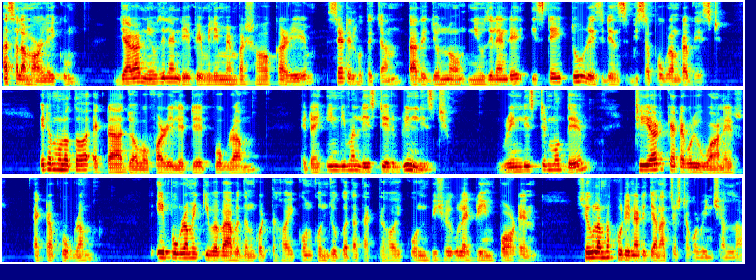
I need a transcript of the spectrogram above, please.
আসসালামু আলাইকুম। যারা নিউজিল্যান্ডে ফ্যামিলি মেম্বার সহকারে সেটেল হতে চান, তাদের জন্য নিউজিল্যান্ডের স্টেট টু রেসিডেন্স ভিসা প্রোগ্রামটা বেস্ট। এটা মূলত একটা জব অফার রিলেটেড প্রোগ্রাম। এটা ইন লিস্টের গ্রিন লিস্ট। গ্রিন লিস্টের মধ্যে টিয়ার ক্যাটাগরি ওয়ানের একটা প্রোগ্রাম। এই প্রোগ্রামে কীভাবে আবেদন করতে হয়, কোন, কোন যোগ্যতা থাকতে হয়, কোন বিষয়গুলো একটু ইম্পোর্টেন্ট, সেগুলো আমরা খুঁটিনাটি জানার চেষ্টা করব ইনশাল্লাহ।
